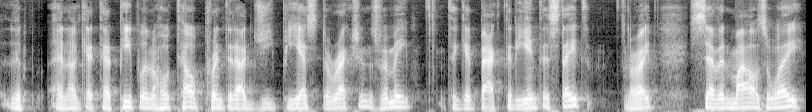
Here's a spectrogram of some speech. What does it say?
the, and I'll get that people in the hotel printed out GPS directions for me to get back to the interstate. All right, seven miles away.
